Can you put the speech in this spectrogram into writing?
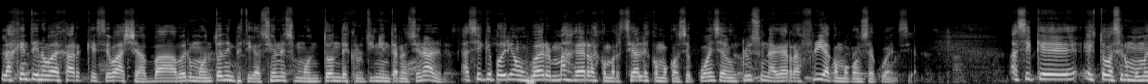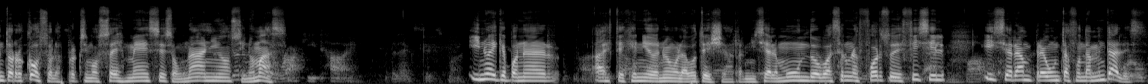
La gente no va a dejar que se vaya, va a haber un montón de investigaciones, un montón de escrutinio internacional. Así que podríamos ver más guerras comerciales como consecuencia o incluso una guerra fría como consecuencia. Así que esto va a ser un momento rocoso los próximos seis meses o un año, si no más. Y no hay que poner a este genio de nuevo la botella. Reiniciar el mundo va a ser un esfuerzo difícil y se harán preguntas fundamentales.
